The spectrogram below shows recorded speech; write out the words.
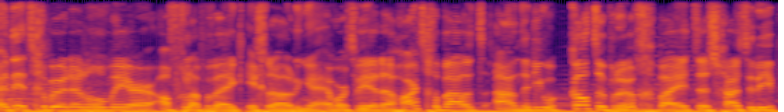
En dit gebeurde nog meer afgelopen week in Groningen. Er wordt weer hard gebouwd aan de nieuwe Kattenbrug bij het Schuitendiep.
